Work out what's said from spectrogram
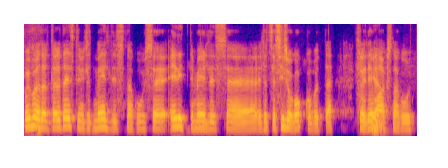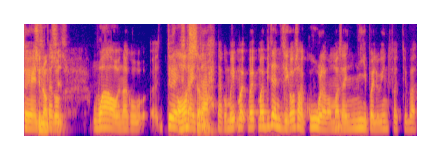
võib-olla talle tõesti lihtsalt meeldis nagu see, eriti meeldis see, lihtsalt see sisu kokkuvõte. see oli tema jaoks nagu tõeliselt nagu vau wow,, nagu tõesti awesome. aitäh, nagu ma, ma, ma ei pidanud isegi osa kuulama, ma sain nii palju infot juba.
